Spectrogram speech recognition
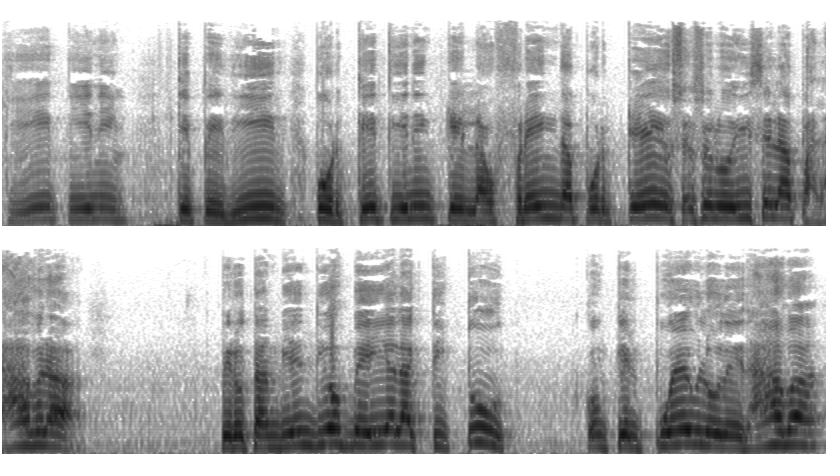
qué tienen que pedir? ¿Por qué tienen que la ofrenda? ¿Por qué? Eso lo dice la palabra. Pero también Dios veía la actitud con que el pueblo le daba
